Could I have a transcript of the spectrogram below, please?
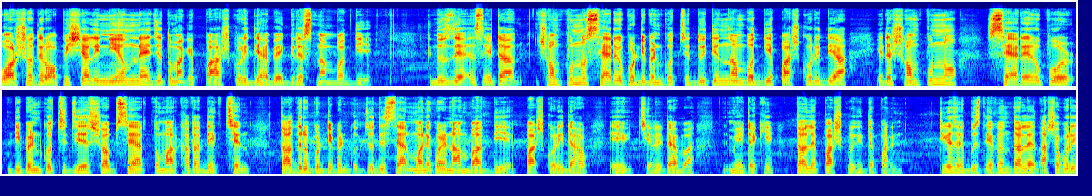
পর্ষদের অফিসিয়ালি নিয়ম নেয় যে তোমাকে পাস করে দেওয়া হবে গ্রেস নাম্বার দিয়ে। কিন্তু যে এটা সম্পূর্ণ স্যারের উপর ডিপেন্ড করছে। দুই তিন নম্বর দিয়ে পাশ করে দেওয়া এটা সম্পূর্ণ স্যারের উপর ডিপেন্ড করছে। যে সব স্যার তোমার খাতা দেখছেন, তাদের উপর ডিপেন্ড করছে। যদি স্যার মনে করে নাম্বার দিয়ে পাশ করে দেওয়া হোক, এই ছেলেটা বা মেয়েটাকে তাহলে পাশ করে দিতে পারেন। ঠিক আছে? বুঝতে এখন তাহলে আশা করি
